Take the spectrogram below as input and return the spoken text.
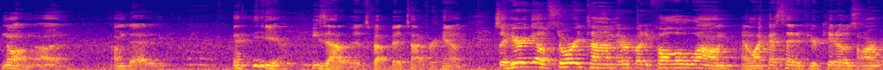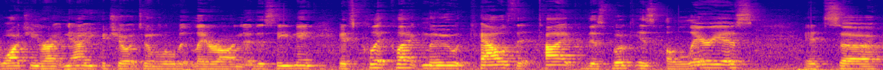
No, I'm not. I'm Daddy. yeah, he's out of it. It's about bedtime for him. So here we go, story time. Everybody follow along. And like I said, if your kiddos aren't watching right now, you could show it to them a little bit later on this evening. It's Click Clack Moo, Cows That Type. This book is hilarious. It's uh,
